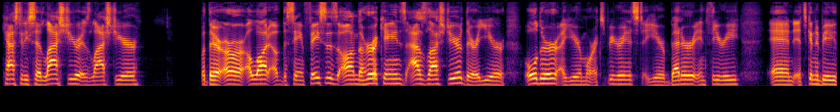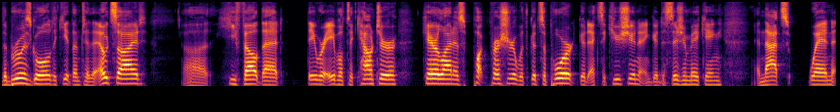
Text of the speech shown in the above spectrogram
Cassidy said last year is last year, but there are a lot of the same faces on the Hurricanes as last year. They're a year older, a year more experienced, a year better in theory, and it's going to be the Bruins' goal to keep them to the outside. Uh, he felt that they were able to counter Carolina's puck pressure with good support, good execution, and good decision making. And that's when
